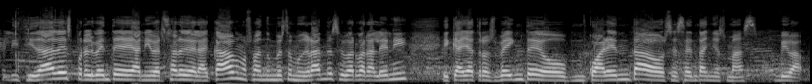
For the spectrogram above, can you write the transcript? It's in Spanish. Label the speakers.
Speaker 1: Felicidades por el 20 aniversario de la CAM, os mando un beso muy grande, soy Bárbara Leni y que haya otros 20 o 40 o 60 años más. ¡Viva!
